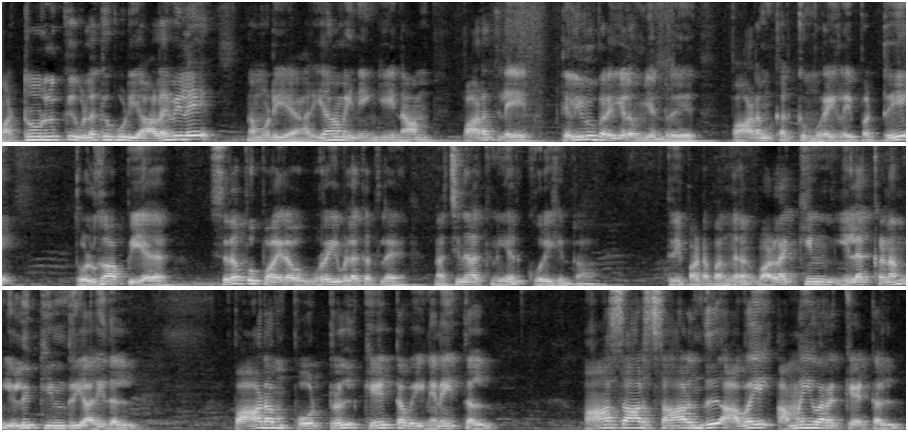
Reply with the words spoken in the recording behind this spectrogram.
மற்றொருக்கு விளக்கக்கூடிய அளவிலே நம்முடைய அறியாமை நீங்கி நாம் பாடத்திலே தெளிவு பெற இயலும் என்று பாடம் கற்கும் முறைகளை பற்றி தொல்காப்பிய சிறப்பு பாயிர உரை விளக்கத்தில் நச்சினார்க்கினியர் கூறுகின்றார். திரிப்பாட்டை பாருங்க. வழக்கின் இலக்கணம் இழுக்கின்றி அறிதல் பாடம் போற்றல் கேட்டவை நினைத்தல் ஆசார் சார்ந்து அவை அமைவரக் கேட்டல்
